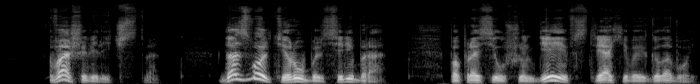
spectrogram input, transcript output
— Ваше Величество, дозвольте рубль серебра, — попросил Шундеев, встряхивая головой.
